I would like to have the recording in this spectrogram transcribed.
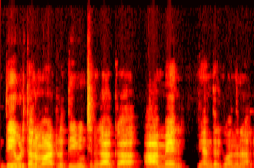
దేవుడు తన మాటలు దీవించిన గాక ఆ మేన్ మీ అందరికి వందనాలు.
